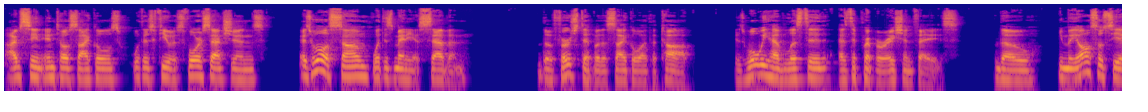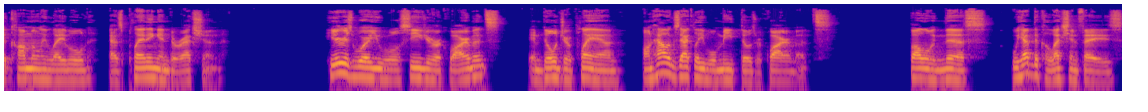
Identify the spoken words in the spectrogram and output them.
I've seen intel cycles with as few as four sections, as well as some with as many as seven. The first step of the cycle at the top is what we have listed as the preparation phase, though you may also see it commonly labeled as planning and direction. Here is where you will receive your requirements and build your plan on how exactly you will meet those requirements. Following this, we have the collection phase,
